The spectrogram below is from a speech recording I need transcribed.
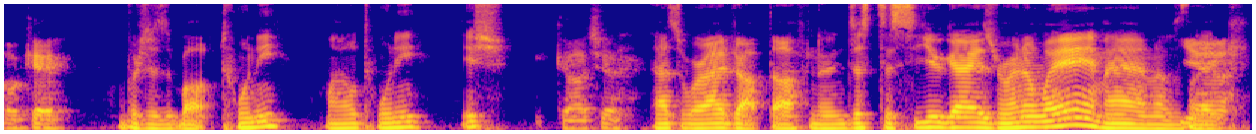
Okay, which is about 20, mile 20 ish. gotcha. That's where I dropped off. And then just to see you guys run away, man, I was Yeah. like,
